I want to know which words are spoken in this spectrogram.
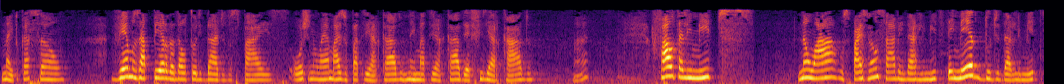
na educação, vemos a perda da autoridade dos pais. Hoje não é mais o patriarcado, nem matriarcado, é filiarcado. Né? Falta limites. Não há, os pais não sabem dar limites, têm medo de dar limites.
